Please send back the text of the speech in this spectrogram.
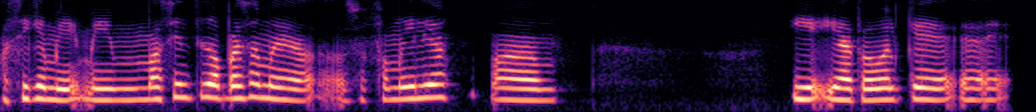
Así que mi, mi más sentido pésame a, su familia am, y, y a todo el que eh,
